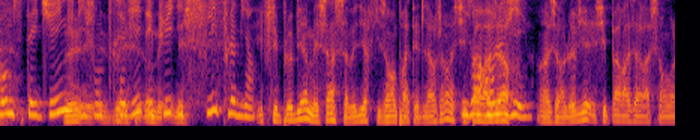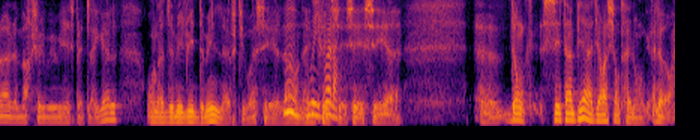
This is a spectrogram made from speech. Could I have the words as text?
home staging. Mais- ils font mais- très vite. Et puis, ils flippent le bien. ils flippent le bien, mais ça, ça veut dire qu'ils ont emprunté de l'argent, et si Ils ont par un hasard... levier. Ouais, c'est un levier. Et si par hasard, à ce moment-là, le marché immobilier se pète la gueule, on a 2008-2009, tu vois. C'est, là, Mmh, on a une oui, crise. voilà. c'est, euh, donc, c'est un bien à duration très longue. Alors,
